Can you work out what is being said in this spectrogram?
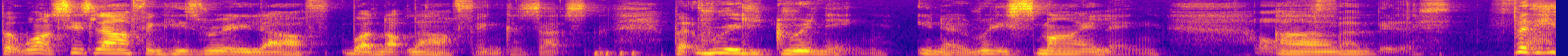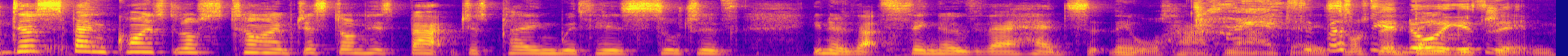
But once he's laughing, he's really laugh. Well, not laughing because that's, but really grinning. You know, really smiling. Oh, um, fabulous. But he does spend quite a lot of time just on his back, just playing with his sort of, you know, that thing over their heads that they all have nowadays. It must What's be annoying, isn't it? gym?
